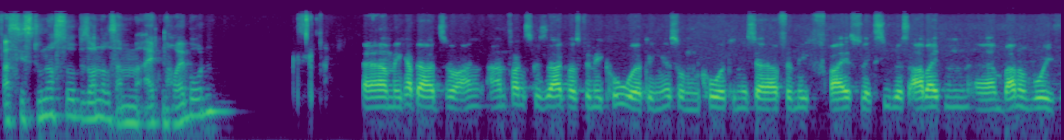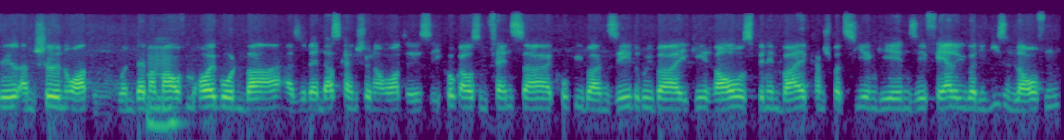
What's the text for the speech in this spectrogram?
was siehst du noch so Besonderes am alten Heuboden? Ähm, ich habe ja zu an, anfangs gesagt, was für mich Coworking ist. Und Coworking ist ja für mich freies, flexibles Arbeiten, äh, wann und wo ich will, an schönen Orten. Und wenn man mhm. mal auf dem Heuboden war, also wenn das kein schöner Ort ist, ich gucke aus dem Fenster, gucke über einen See drüber, ich gehe raus, bin im Wald, kann spazieren gehen, sehe Pferde über die Wiesen laufen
